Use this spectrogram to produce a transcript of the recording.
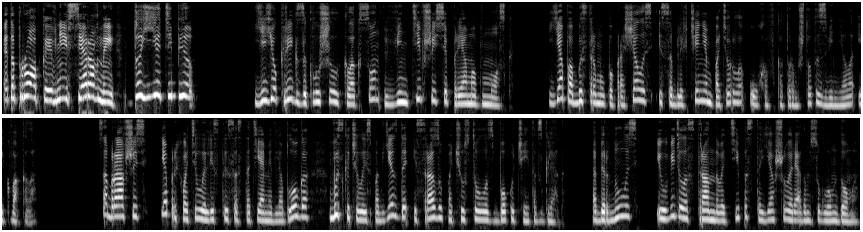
Это пробка, и в ней все равны! Да я тебе...» Ее крик заглушил клаксон, ввинтившийся прямо в мозг. Я по-быстрому попрощалась и с облегчением потерла ухо, в котором что-то звенело и квакало. Собравшись, я прихватила листы со статьями для блога, выскочила из подъезда и сразу почувствовала сбоку чей-то взгляд. Обернулась и увидела странного типа, стоявшего рядом с углом дома.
